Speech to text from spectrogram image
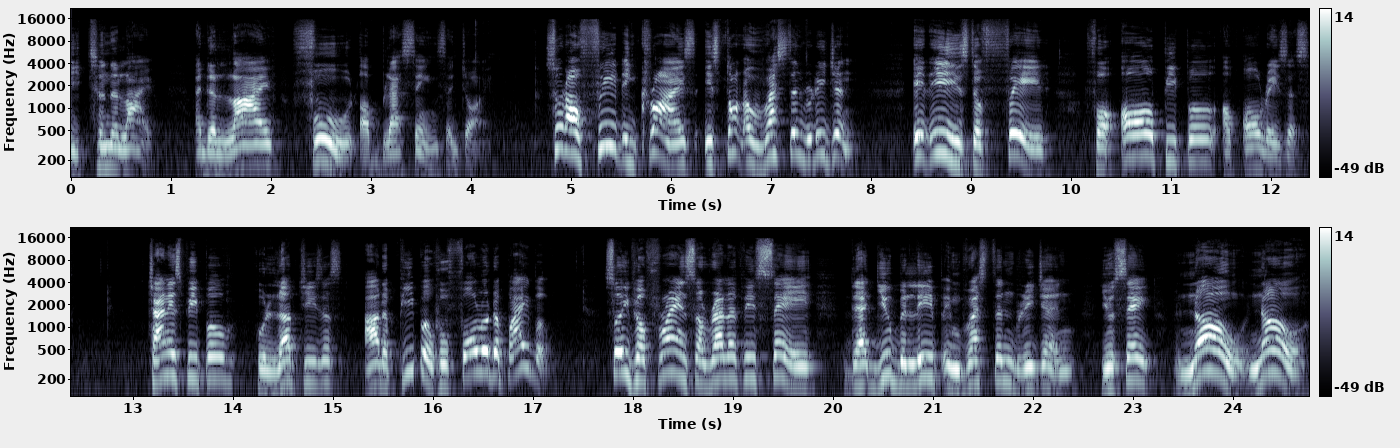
eternal life and a life full of blessings and joy. So our faith in Christ is not a Western religion. It is the faith for all people of all races. Chinese people who love Jesus are the people who follow the Bible. So if your friends or relatives say that you believe in Western religion, you say, no, no,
